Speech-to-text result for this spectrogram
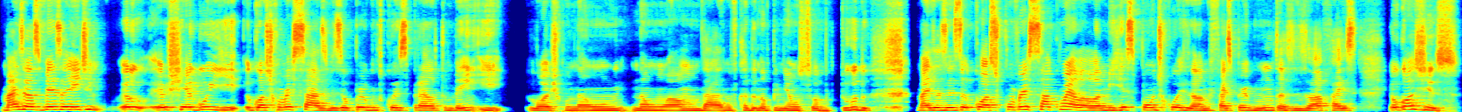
Mas às vezes a gente. Eu, eu chego e eu gosto de conversar. Às vezes eu pergunto coisas para ela também e. Lógico, não, não, ela não dá, não fica dando opinião sobre tudo, mas às vezes eu gosto de conversar com ela, ela me responde coisas, ela me faz perguntas, às vezes ela faz. Eu gosto disso.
